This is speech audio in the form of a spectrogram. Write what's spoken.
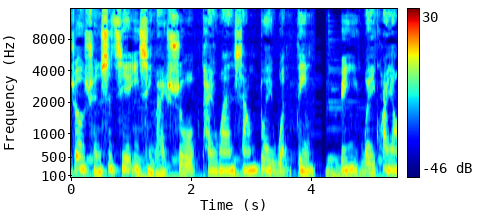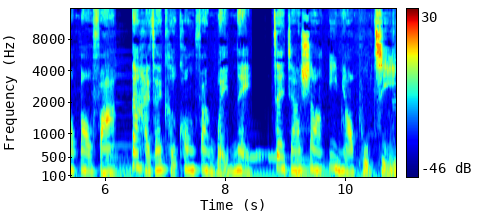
就全世界疫情来说，台湾相对稳定。原以为快要爆发，但还在可控范围内。再加上疫苗普及，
